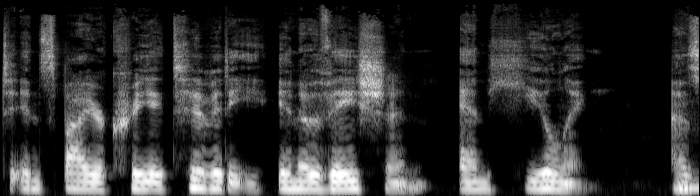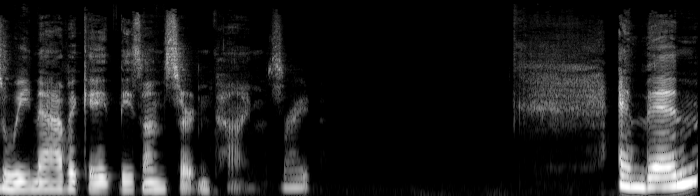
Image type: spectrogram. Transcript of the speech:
to inspire creativity, innovation, and healing as Mm. we navigate these uncertain times? Right. And then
